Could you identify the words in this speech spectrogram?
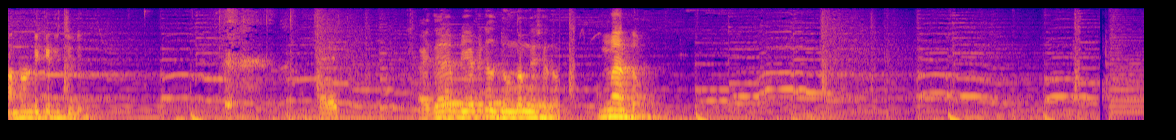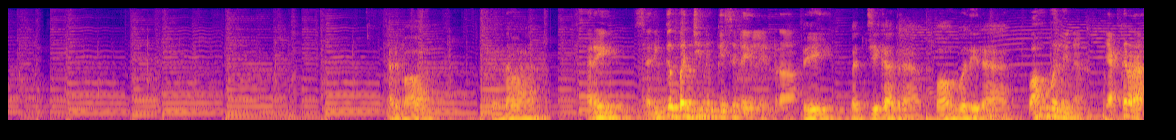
అంత టికెట్ ఇచ్చాడు సరే. అయితే థియేటర్కి ధూమ్ ధూమ్ చేసేద్దాం. కుమ్మేద్దాం అరే బావా విన్నావా అరే సరిగ్గా బజ్జీ నొక్కేసే టైలేంట్రా రే బజ్జీ కాదురా బాహుబలిరా. బాహుబలినా? ఎక్కడరా?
